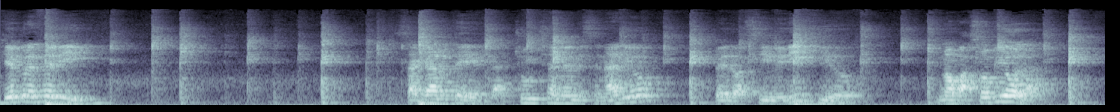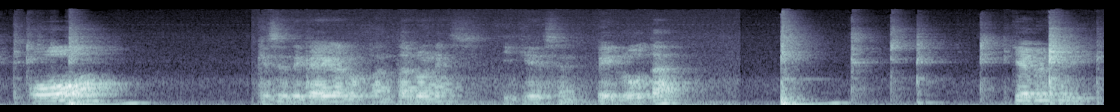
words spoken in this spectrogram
¿Qué preferí? ¿Sacarte la chucha en el escenario, pero así rígido? No pasó viola. ¿O que se te caigan los pantalones y quedes en pelota? ¿Qué preferí?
